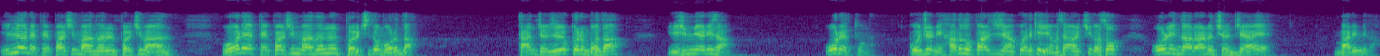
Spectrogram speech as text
1년에 180만 원을 벌지만 월에 180만 원을 벌지도 모른다. 단 전제 조건은 뭐다? 20년 이상 오랫동안 꾸준히 하루도 빠지지 않고 이렇게 영상을 찍어서 올린다라는 전제하에 말입니다.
